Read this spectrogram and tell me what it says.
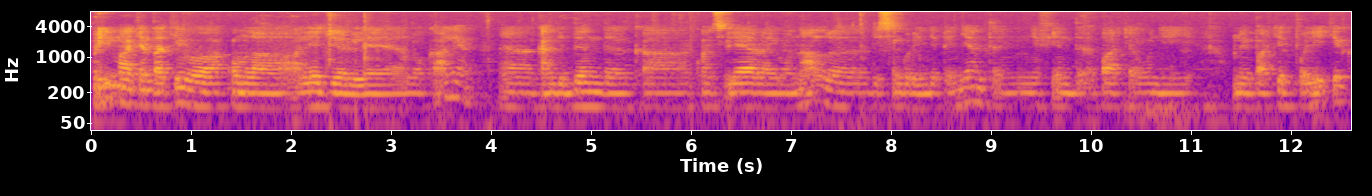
prima tentativă acum la alegerile locale, uh, candidând ca consilier raional, uh, de singur independent, nefiind partea unui, unui partid politic.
